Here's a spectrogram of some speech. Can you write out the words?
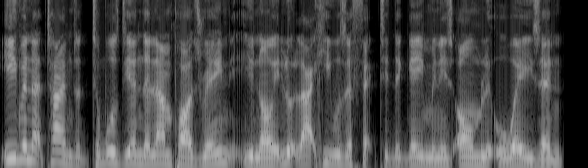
even at times towards the end of Lampard's reign, you know, it looked like he was affected the game in his own little ways, and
